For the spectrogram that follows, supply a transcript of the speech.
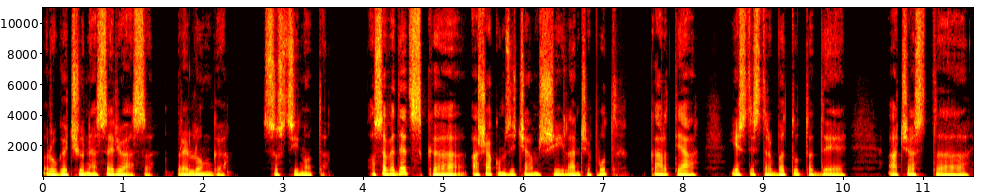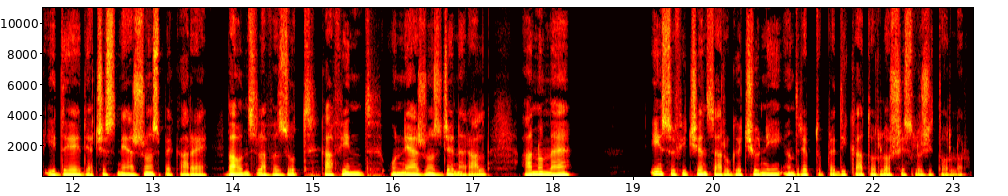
rugăciunea serioasă, prelungă, susținută. O să vedeți că, așa cum ziceam și la început, cartea este străbătută de această idee, de acest neajuns pe care Bounds l-a văzut ca fiind un neajuns general, anume insuficiența rugăciunii în dreptul predicatorilor și slujitorilor.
